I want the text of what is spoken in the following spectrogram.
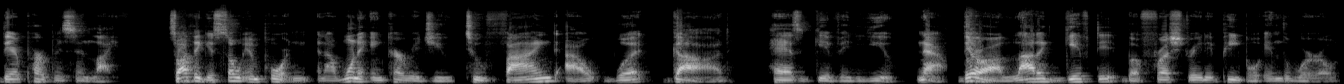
their purpose in life. So I think it's so important, and I want to encourage you to find out what God has given you. Now, there are a lot of gifted but frustrated people in the world,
